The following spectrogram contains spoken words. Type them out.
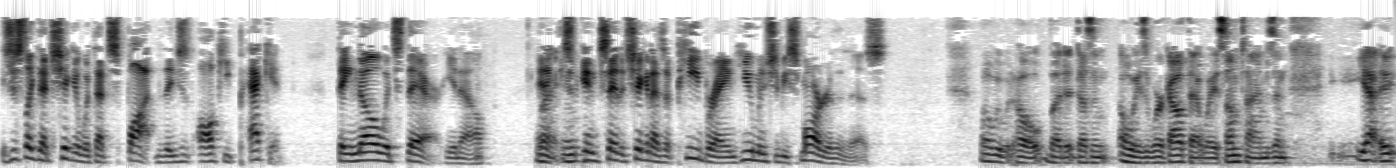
It's just like that chicken with that spot that they just all keep pecking. They know it's there, you know. And Right. you can say the chicken has a pea brain. Humans should be smarter than this. Well, we would hope, but it doesn't always work out that way sometimes. And yeah, it,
